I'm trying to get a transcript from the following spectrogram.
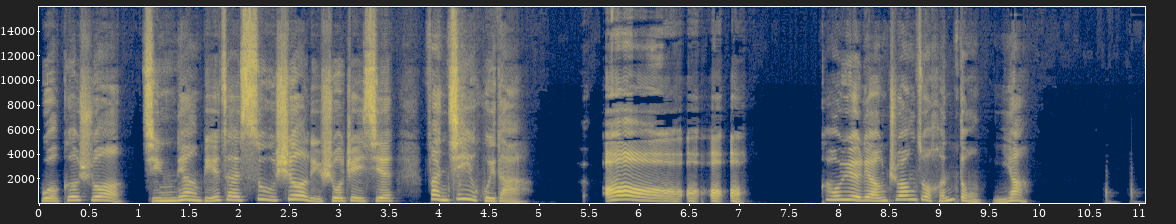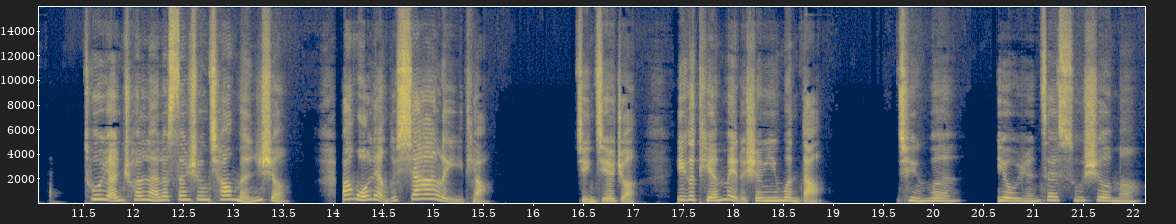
我哥说尽量别在宿舍里说这些，犯忌讳的。哦哦哦哦！高月亮装作很懂一样。突然传来了三声敲门声，把我俩都吓了一跳。紧接着，一个甜美的声音问道：“请问有人在宿舍吗？”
